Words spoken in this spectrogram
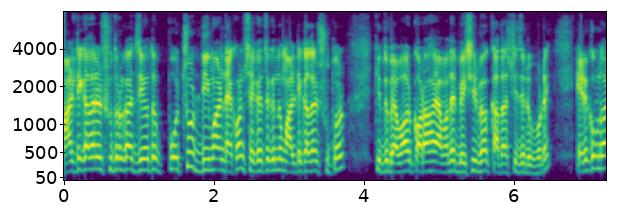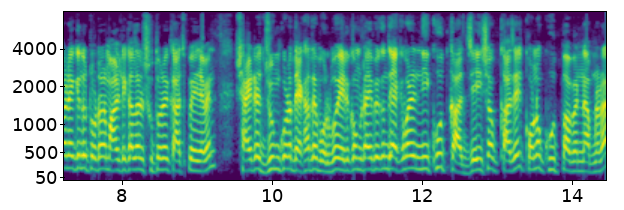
মাল্টি কালারের সুতোর কাজ যেহেতু প্রচুর ডিমান্ড এখন, সেক্ষেত্রে কিন্তু মাল্টি কালারের সুতোর কিন্তু ব্যবহার করা হয় আমাদের বেশিরভাগ কাদা স্টিচের উপরে। এরকম ধরনের কিন্তু টোটাল মাল্টি কালারের সুতোরের কাজ পেয়ে যাবেন। শাড়িটা জুম করে দেখাতে বলব, এরকম টাইপের কিন্তু একেবারে নিখুঁত কাজ, যেই সব কাজে কোনো খুঁত পাবেন না আপনারা।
